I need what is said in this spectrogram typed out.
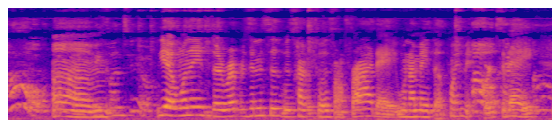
Oh, that would be Um, fun too. Yeah, one of the representatives was talking to us on Friday when I made the appointment Oh, for okay. today. Oh.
